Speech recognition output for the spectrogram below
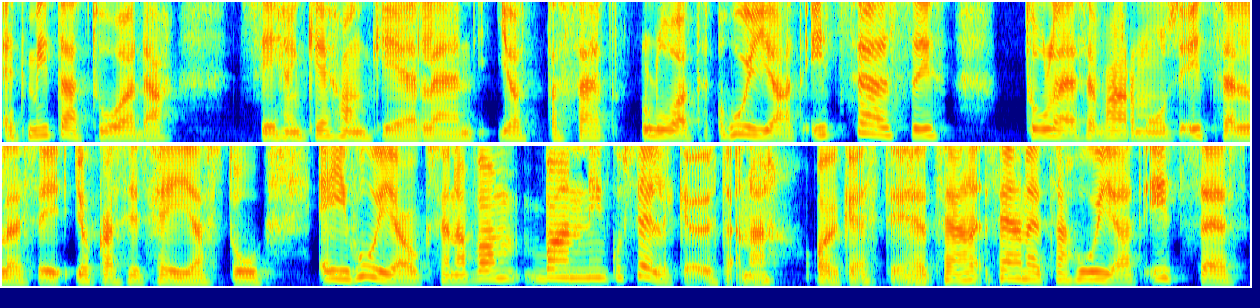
että mitä tuoda siihen kehon kieleen, jotta sä luot, huijaat itseäsi, tulee se varmuus itsellesi, joka sitten heijastuu, ei huijauksena, vaan, vaan niin kuin selkeytenä oikeasti. Et sehän, sehän, että sä huijaat itseesi,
